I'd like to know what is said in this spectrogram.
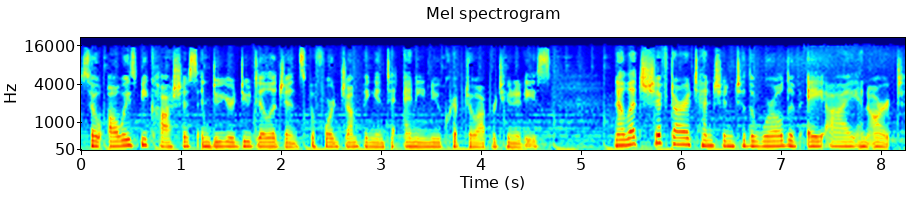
So always be cautious and do your due diligence before jumping into any new crypto opportunities. Now let's shift our attention to the world of AI and art.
